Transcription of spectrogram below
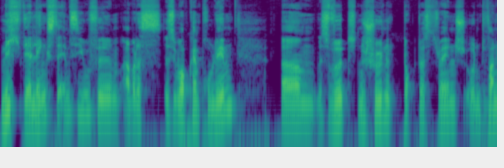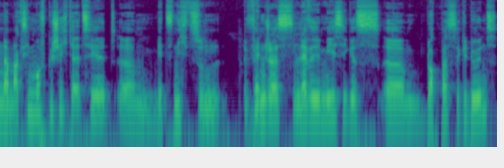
nicht der längste MCU-Film, aber das ist überhaupt kein Problem. Ähm, es wird eine schöne Doctor Strange und Wanda Maximoff-Geschichte erzählt. Ähm, jetzt nicht so ein Avengers-Level-mäßiges ähm, Blockbuster-Gedöns,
